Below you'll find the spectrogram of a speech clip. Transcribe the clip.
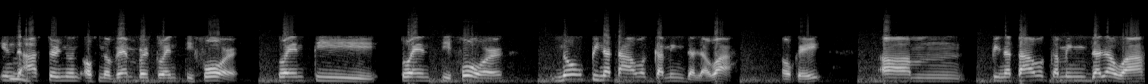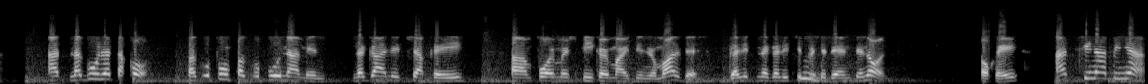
in the afternoon of November 24, 2024, nung pinatawag kaming dalawa. Okay? Um, pinatawag kaming dalawa at nagulat ako. Pag-upong pag-upo namin, nagalit siya kay um, former Speaker Martin Romualdez. Galit na galit si Presidente noon. Okay? At sinabi niya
